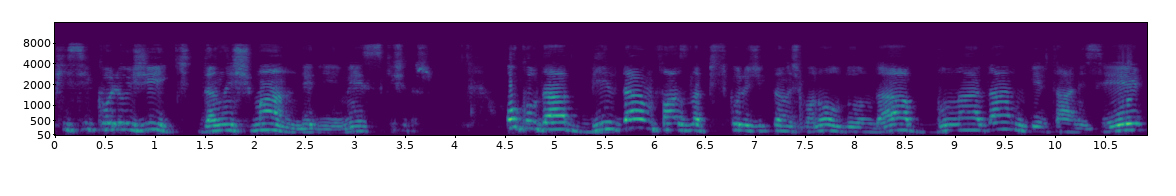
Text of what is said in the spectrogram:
psikolojik danışman dediğimiz kişidir. Okulda birden fazla psikolojik danışman olduğunda bunlardan bir tanesi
